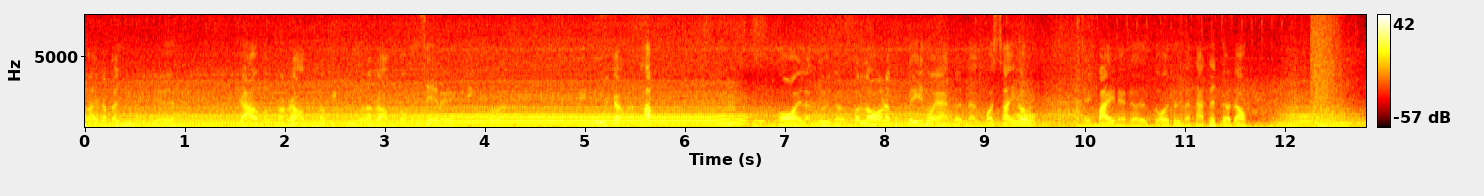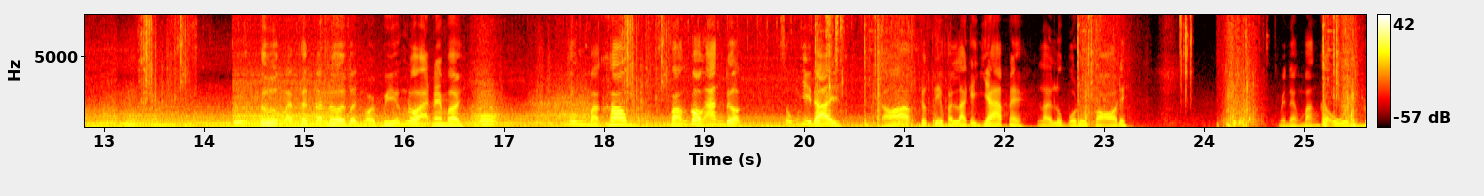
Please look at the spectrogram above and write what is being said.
xoáy rất là dễ. Cao mà nó rộng nó cái cửa nó rộng còn cái xe này cái cửa cái đuôi càng là thấp ngồi là người nó có ló ra một tí thôi à nên là khó xoáy hơn. Máy bay này để coi thử nó thả thính ở đâu. Cứ tưởng là thính nó rơi bên ngoài biển rồi anh em ơi. Nhưng mà không vẫn còn ăn được. Súng gì đây? Đó trước tiên phải lấy cái giáp này lấy lục bộ đồ cỏ đi. Mình đang bắn cái ump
